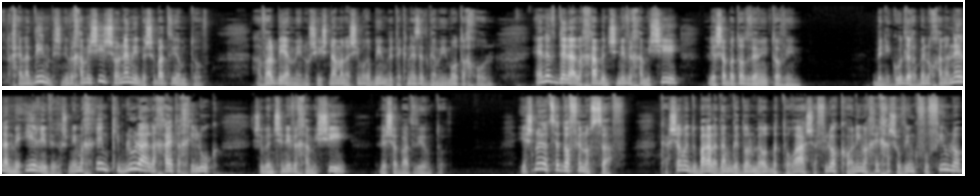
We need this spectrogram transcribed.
ולכן הדין בשני וחמישי שונה מבשבת ויום טוב. אבל בימינו, שישנם אנשים רבים בבית הכנסת גם בימות החול, אין הבדל להלכה בין שני וחמישי לשבתות וימים טובים. בניגוד לרבנו חננאל, המאירי וראשונים אחרים קיבלו להלכה את החילוק שבין שני וחמישי לשבת ויום טוב. ישנו יוצא דופן נוסף. כאשר מדובר על אדם גדול מאוד בתורה, שאפילו הכהנים הכי חשובים כפופים לו,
